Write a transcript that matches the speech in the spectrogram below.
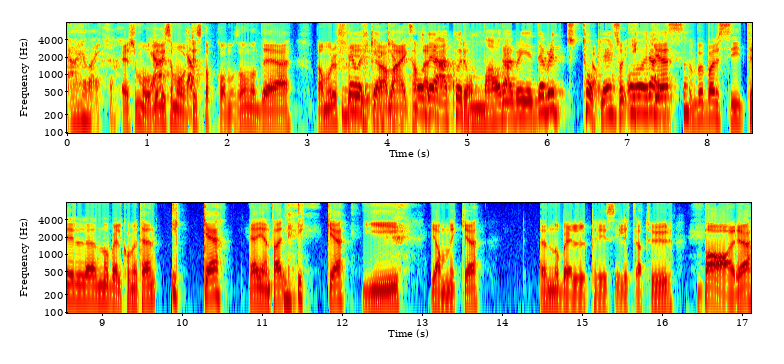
Ja, jeg veit det. Ellers så må du liksom over ja. til Stockholm og sånn, og det, da må du fly Det orker jeg Ja, ikke. nei, sant, og det er korona, og det Ja. blir, det blir tåpelig ja, å reise. Så Bare si til Nobelkomiteen ikke, jeg gjentar, ikke gi Jannicke en nobelpris i litteratur. Bare,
